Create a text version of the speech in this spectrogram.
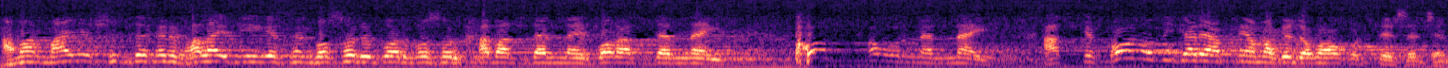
আমার মায়ের শুদ্ধ এখানে ভালাই দিয়ে গেছেন বছরের পর বছর খাবার দেন নাই পড়ার দেন নাই খোঁজ খবর নেন নাই। আজকে কোন অধিকারে আপনি আমাকে জবাব করতে এসেছেন?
